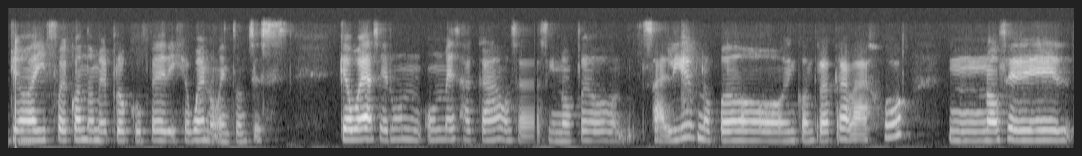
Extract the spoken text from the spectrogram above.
yo ahí fue cuando me preocupé, dije, bueno, entonces, ¿qué voy a hacer un, un mes acá? O sea, si no puedo salir, no puedo encontrar trabajo, no sé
